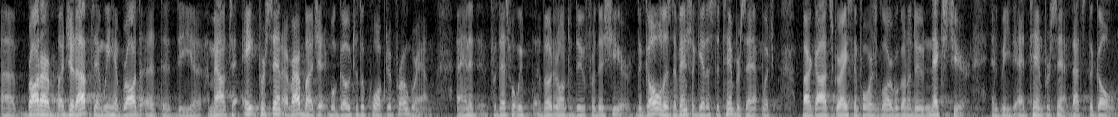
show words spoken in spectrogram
uh, brought our budget up, and we have brought uh, the, the uh, amount to to 8% of our budget will go to the cooperative program. And it, that's what we voted on to do for this year. The goal is to eventually get us to 10%, which by God's grace and for His glory, we're going to do next year, and be at 10%. That's the goal.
